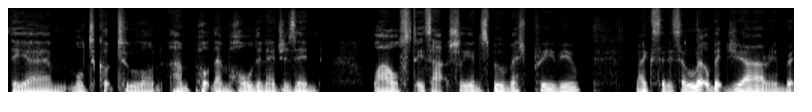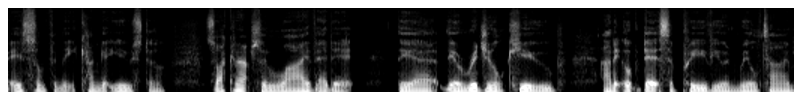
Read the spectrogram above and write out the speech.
the um, multi-cut tool on and put them holding edges in whilst it's actually in Smooth Mesh Preview. Like I said, it's a little bit jarring, but it is something that you can get used to. So I can actually live edit the uh, the original cube and it updates the preview in real time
